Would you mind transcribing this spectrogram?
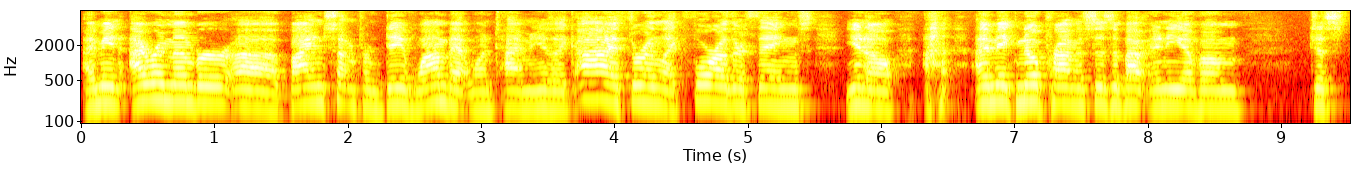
I mean, I remember uh, buying something from Dave Wombat one time, and he's like, "Ah, I threw in like four other things. You know, I make no promises about any of them." Just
